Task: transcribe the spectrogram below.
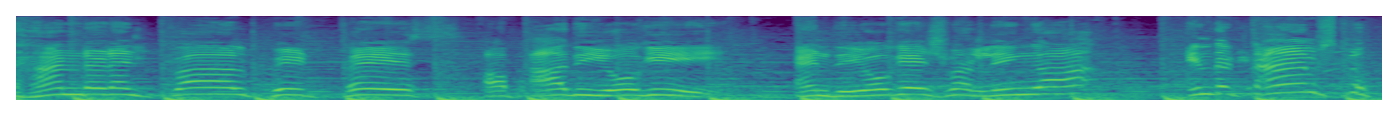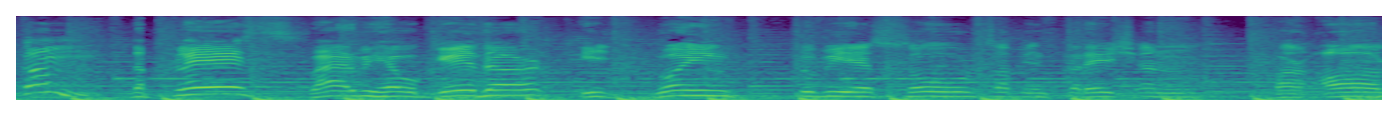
112 feet face of Adi Yogi and the Yogeshwar Linga, in the times to come, the place where we have gathered is going to be a source of inspiration for all.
